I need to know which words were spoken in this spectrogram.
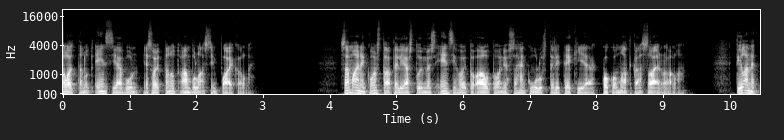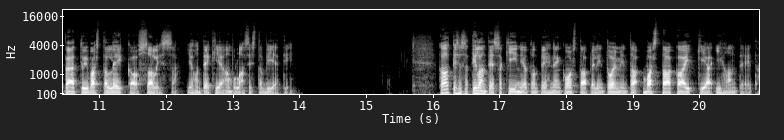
aloittanut ensiavun ja soittanut ambulanssin paikalle. Samainen konstaapeli astui myös ensihoitoautoon, jossa hän kuulusteli tekijää koko matkan sairaalaan. Tilanne päättyi vasta leikkaussalissa, johon tekijä ambulanssista vietiin. Kaoottisessa tilanteessa kiinnioton tehneen konstaapelin toiminta vastaa kaikkia ihanteita.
